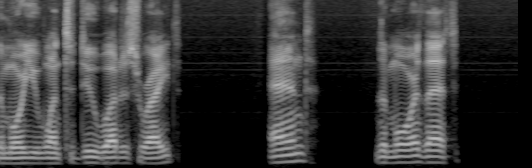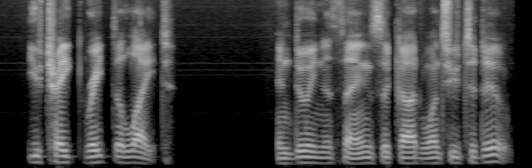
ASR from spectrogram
the more you want to do what is right, and the more that you take great delight in doing the things that God wants you to do.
